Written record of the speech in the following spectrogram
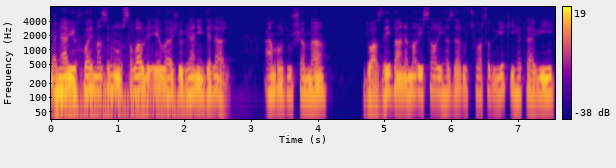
بە ناوی خوای مەزن و سڵاو لە ئێوە گوێگرانی دەلال ئەمڕۆ دووشەممە دوازدەی بانەمەڕی ساڵی 1401 ی هەتاوی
